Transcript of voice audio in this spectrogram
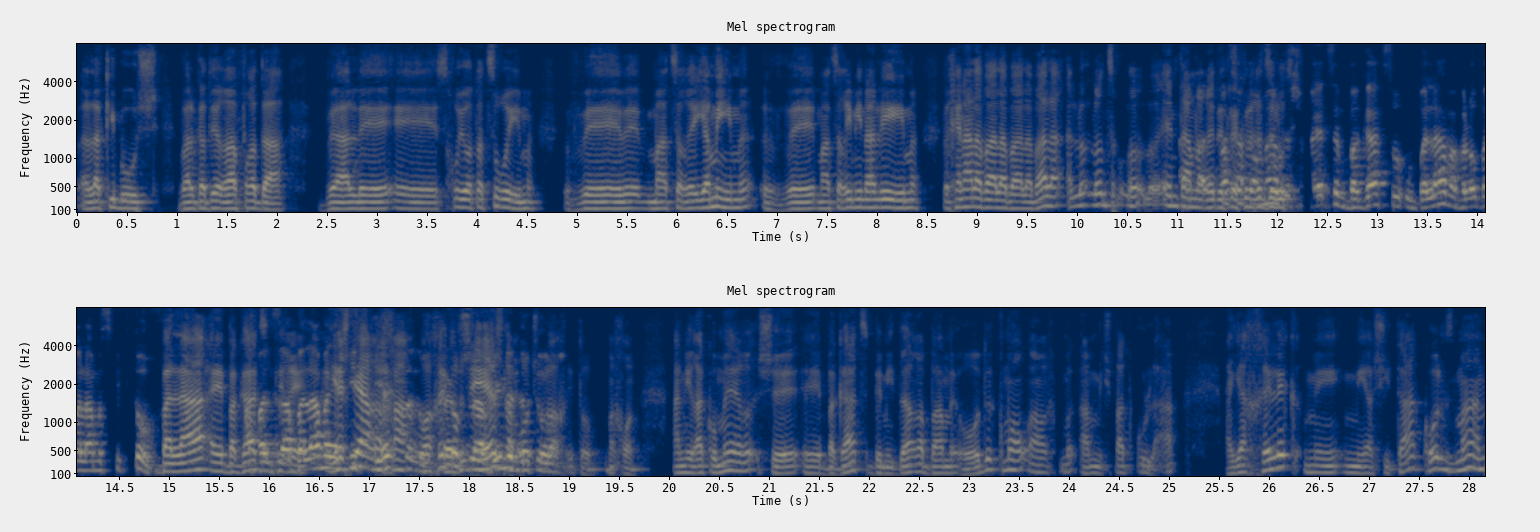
על הכיבוש ועל גדר ההפרדה ועל uh, uh, זכויות עצורים ומעצרי ימים ומעצרים מנהליים וכן הלאה והלאה והלאה והלאה, לא, לא, לא, לא, אין טעם לרדת לכל רזולוציה. מה שאתה אומר זה שבעצם בג"ץ הוא בלם אבל לא בלם מספיק טוב. בלה, בג"ץ, תראה, יש לי הערכה, הוא הכי טוב שיש למרות שהוא לא הכי טוב, נכון. אני רק אומר שבג"ץ במידה רבה מאוד, כמו המשפט כולה, היה חלק מהשיטה כל זמן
